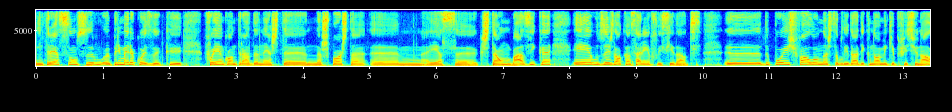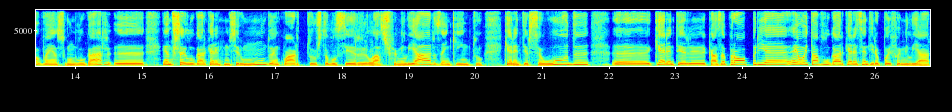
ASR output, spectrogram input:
interessam-se. A primeira coisa que foi encontrada nesta na resposta uh, a essa questão básica é o desejo de alcançarem a felicidade. Uh, depois falam na estabilidade económica e profissional, que vem em segundo lugar. Uh, em terceiro lugar, querem conhecer o mundo. Em quarto, estabelecer laços familiares. Em quinto, querem ter saúde. querem ter casa própria. Em oitavo lugar, querem sentir apoio familiar.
